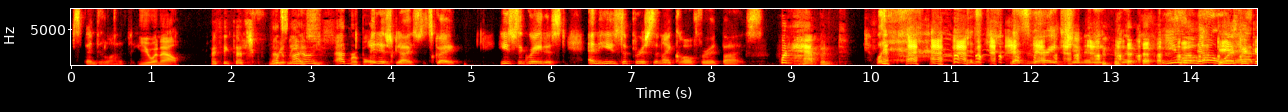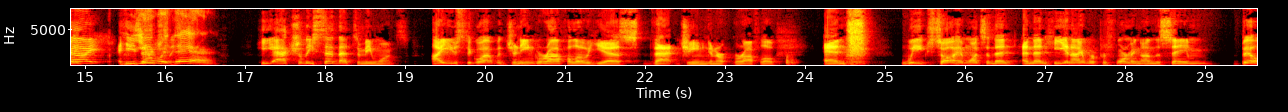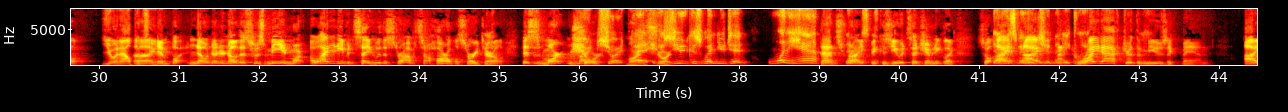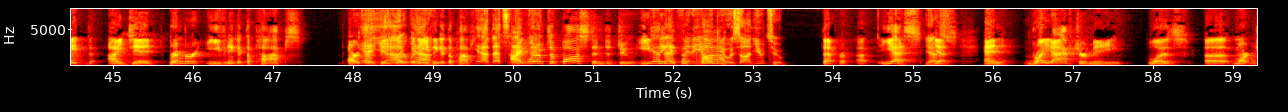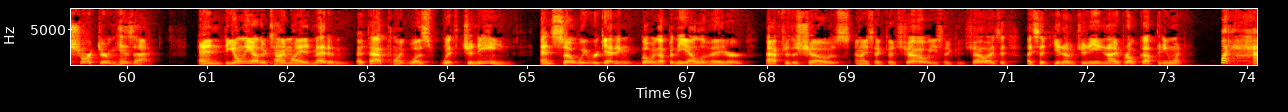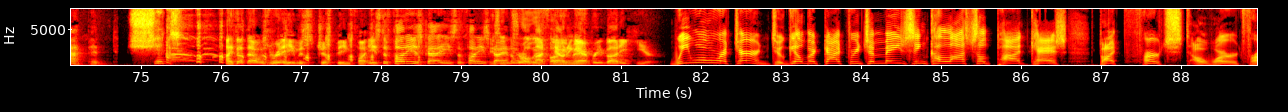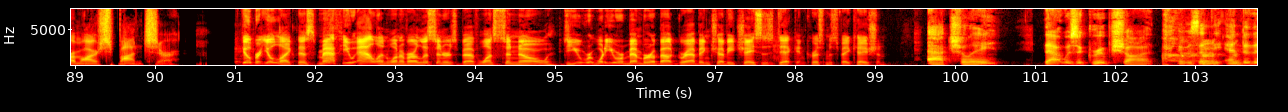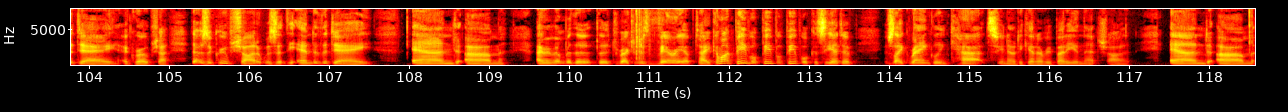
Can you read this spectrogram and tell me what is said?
spend a lot of. Time. You and Al. I think that's, That's really nice. nice. Admirable. It is, guys. It's great. He's the greatest, and he's the person I call for advice. What happened? that's, that's very Jiminy. You well, know what he's the guy. He's you actually were there. He actually said that to me once. I used to go out with Janeane Garofalo. Yes, that Gene Gar- Garofalo, and we saw him once, and then and then he and I were performing on the same bill. you and Al Uh, Pacino. and no, no, no, no. This was me and Mark. Oh, I didn't even say who the story. I'm a horrible storyteller. This is Martin Short. Martin Short. Martin Because Short. you because when you did, what happened? That's That right, was- because you had said Jiminy Glick. So That I, was very I- Jiminy I- Glick. right after the Music Man, I I did. Remember Evening at the Pops? Arthur Yeah, yeah, Fiedler with yeah. Evening at the Pops. Yeah, that's- I that went up to Boston to do Evening that at the video Pops. of you is on YouTube. That uh, yes, Yes. yes, And right after me was uh, Martin Short during his act. And the only other time I had met him at that point was with Janeane. And so we were getting going up in the elevator after the shows, and I said, "Good show." He said, "Good show." I said, "I said, you know, Janeane and I broke up," and he went, "What happened?" shit. I thought that was really, he was just being funny. He's the funniest guy. He's the funniest He's guy in the world, not counting man. everybody here. we will return to Gilbert Gottfried's amazing colossal podcast. But first, a word from our sponsor. Gilbert, you'll like this. Matthew Allen, one of our listeners, Bev, wants to know: Do you re- what do you remember about grabbing Chevy Chase's dick in Christmas Vacation? Actually, that was a group shot. It was at the end of the day, a group shot. That was a group shot. It was at the end of the day. And um, I remember the, the director was very uptight. Come on, people, people, people, because he had to, it was like wrangling cats, you know, to get everybody in that shot. And um,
